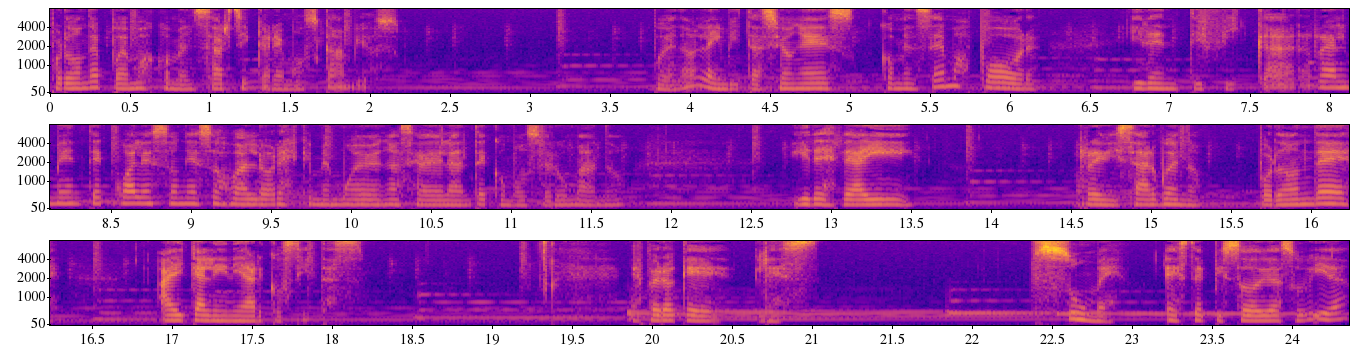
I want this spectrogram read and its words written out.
¿Por dónde podemos comenzar si queremos cambios? Bueno, la invitación es, comencemos por identificar realmente cuáles son esos valores que me mueven hacia adelante como ser humano y desde ahí revisar, bueno, por dónde hay que alinear cositas. Espero que les sume este episodio a su vida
